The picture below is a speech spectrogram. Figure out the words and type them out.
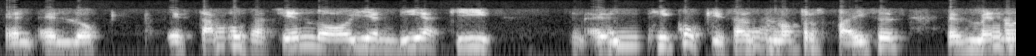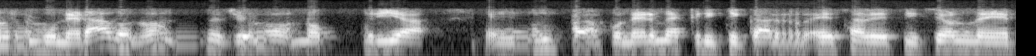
en, lo que estamos haciendo hoy en día aquí en México, quizás en otros países es menos remunerado, ¿no? Entonces yo no, no podría eh, ponerme a criticar esa decisión de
